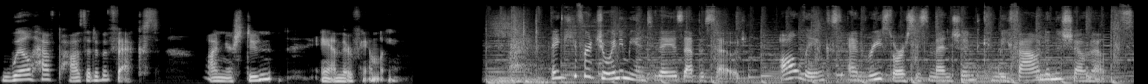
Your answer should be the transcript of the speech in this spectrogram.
will have positive effects on your student and their family. Thank you for joining me in today's episode. All links and resources mentioned can be found in the show notes.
